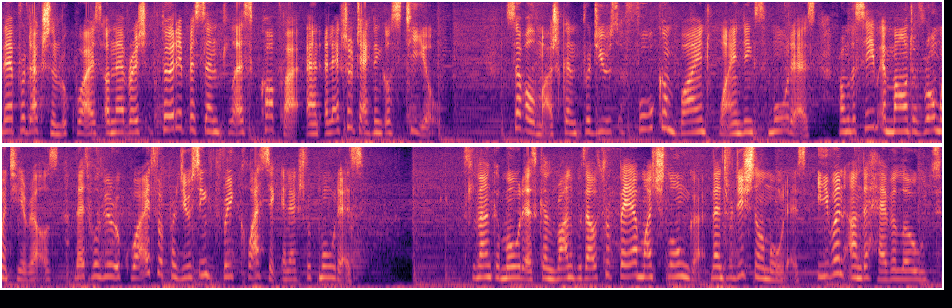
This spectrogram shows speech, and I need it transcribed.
Their production requires on average 30% less copper and electrotechnical steel. Sovelmash can produce four combined windings motors from the same amount of raw materials that will be required for producing three classic electric motors. Slavyanka motors can run without repair much longer than traditional motors, even under heavy loads.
